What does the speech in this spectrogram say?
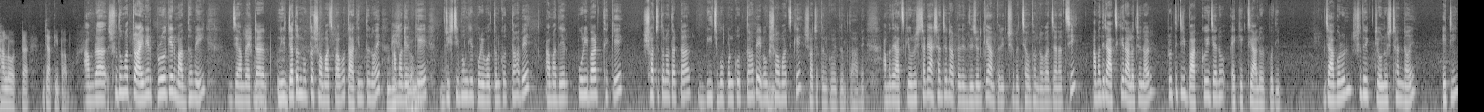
ভালো একটা জাতি পাব। আমরা শুধুমাত্র আইনের প্রয়োগের মাধ্যমেই যে আমরা একটা নির্যাতন মুক্ত সমাজ পাবো তা কিন্তু নয়। আমাদেরকে দৃষ্টিভঙ্গির পরিবর্তন করতে হবে। আমাদের পরিবার থেকে সচেতনতাটার বীজ বপন করতে হবে এবং সমাজকে সচেতন করে তুলতে হবে। আমাদের আজকের অনুষ্ঠানে আসার জন্য আপনাদের দুজনকে আন্তরিক শুভেচ্ছা ও ধন্যবাদ জানাচ্ছি। আমাদের আজকের আলোচনার প্রতিটি বাক্যই যেন এক একটি আলোর প্রদীপ। জাগরণ শুধু একটি অনুষ্ঠান নয় এটি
